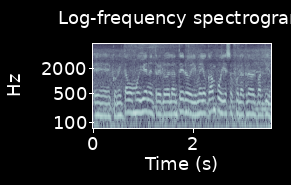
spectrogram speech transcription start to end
eh, conectamos muy bien entre lo delantero y medio campo y eso fue la clave del partido.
